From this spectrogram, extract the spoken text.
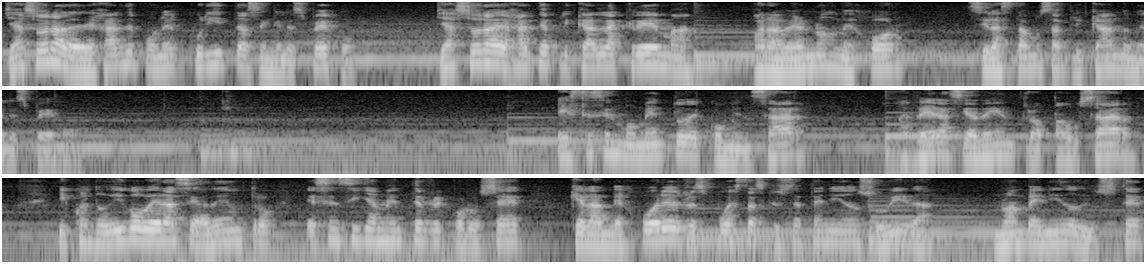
Ya es hora de dejar de poner curitas en el espejo. Ya es hora de dejar de aplicar la crema para vernos mejor si la estamos aplicando en el espejo. Este es el momento de comenzar a ver hacia adentro, a pausar. Y cuando digo ver hacia adentro, es sencillamente reconocer que las mejores respuestas que usted ha tenido en su vida no han venido de usted.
